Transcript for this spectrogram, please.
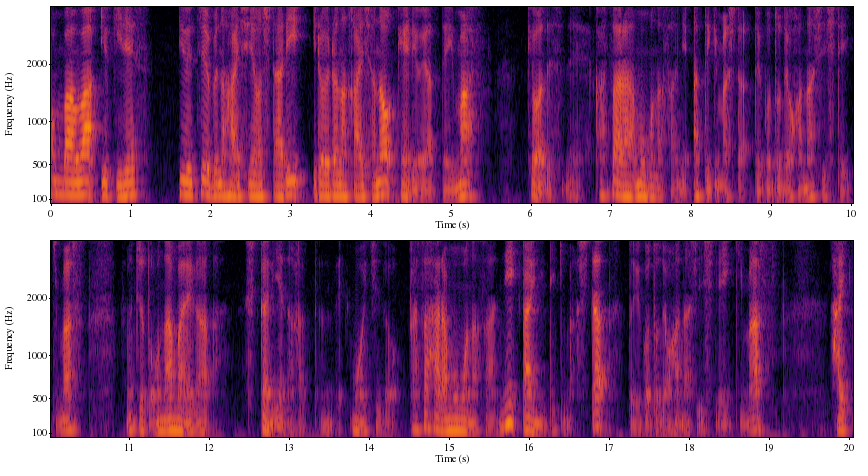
こんばんは、ゆきです。YouTube の配信をしたり、いろいろな会社の経理をやっています。今日はですね、笠原桃奈さんに会ってきましたということでお話ししていきます。ちょっとお名前がしっかり言えなかったので、もう一度、笠原桃奈さんに会いに行ってきましたということでお話ししていきます。はい。今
